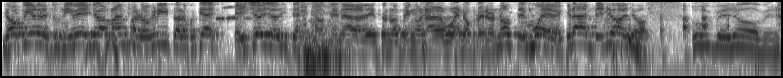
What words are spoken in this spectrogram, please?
no pierde su nivel, yo arranco a los gritos, a la puteada, el Yoyo dice, no sé nada de eso, no tengo nada bueno, pero no se mueve, grande Yoyo. Un fenómeno.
